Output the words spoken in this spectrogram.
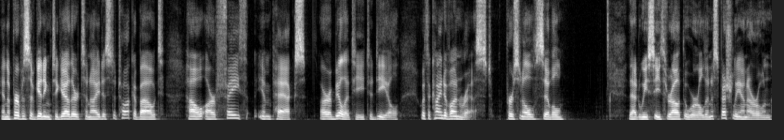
And the purpose of getting together tonight is to talk about how our faith impacts our ability to deal with the kind of unrest, personal, civil, that we see throughout the world, and especially in our own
